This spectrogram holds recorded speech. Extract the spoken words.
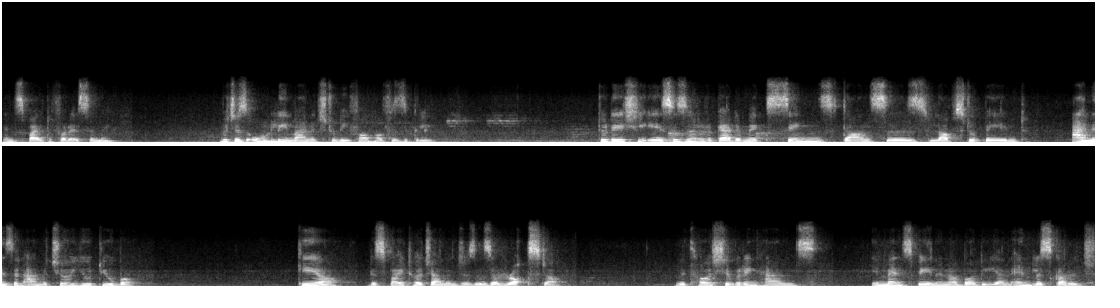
in spite of her SMA, which has only managed to deform her physically. Today, she aces her academics, sings, dances, loves to paint, and is an amateur YouTuber. Keya, despite her challenges, is a rock star. With her shivering hands, immense pain in her body, and endless courage,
